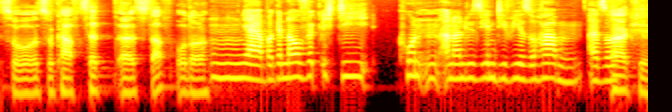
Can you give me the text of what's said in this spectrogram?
so, so Kfz-Stuff oder? Mm, ja, aber genau wirklich die Kunden analysieren, die wir so haben. Also ah, okay.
